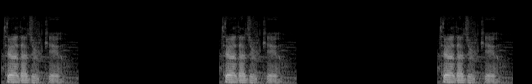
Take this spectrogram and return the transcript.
데려다 줄게요. 데려다 줄게요. 데려다 줄게요.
